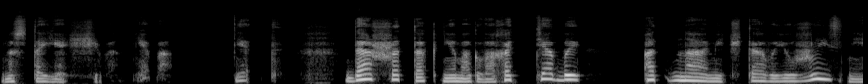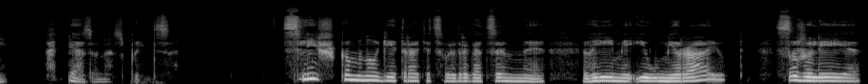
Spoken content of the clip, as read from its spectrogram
настоящего неба. Нет, Даша так не могла, хотя бы одна мечта в ее жизни обязана сбыться. Слишком многие тратят свое драгоценное время и умирают, сожалея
